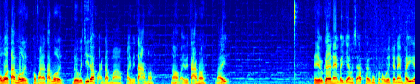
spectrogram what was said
over 80 không phải là 80 đưa vị trí đó khoảng tầm ờ, 78 thôi. Đó 78 thôi. Đấy. Thì ok anh em bây giờ mình sẽ áp thử một cầu thủ để cho anh em thấy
